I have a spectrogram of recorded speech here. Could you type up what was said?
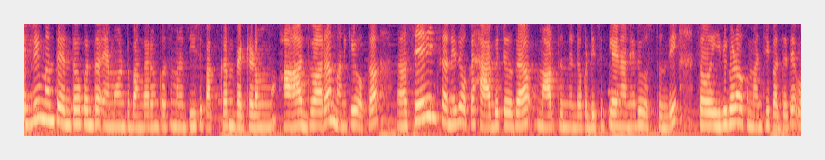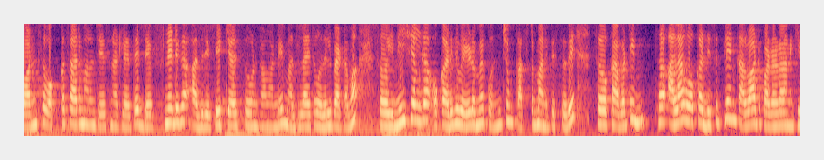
ఎవ్రీ మంత్ ఎంతో కొంత అమౌంట్ బంగారం కోసం మనం తీసి పక్కన పెట్టడం ఆ ద్వారా మనకి ఒక సేవింగ్స్ అనేది ఒక హ్యాబిట్గా మారుతుందండి ఒక డిసిప్లిన్ అనేది వస్తుంది. సో ఇది కూడా ఒక మంచి పద్ధతి. వన్స్ ఒక్కసారి మనం చేసినట్లయితే డెఫినెట్గా అది రిపీట్ చేస్తూ ఉంటామండి. మధ్యలో అయితే వదిలిపెట్టము. సో ఇనీషియల్గా ఒక అడుగు వేయడమే కొంచెం కష్టం అనిపిస్తుంది. సో కాబట్టి సో అలా ఒక డిసిప్లిన్కి అలవాటు పడడానికి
